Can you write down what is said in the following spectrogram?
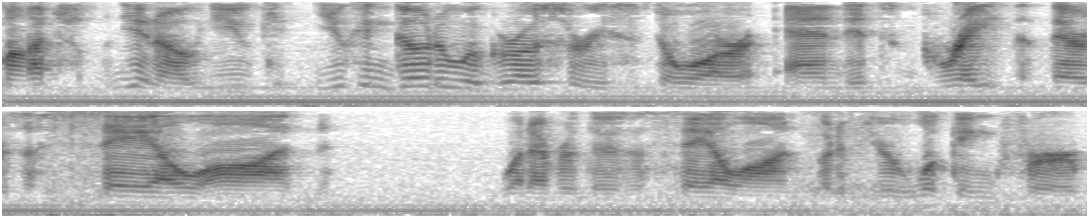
much you know you you can go to a grocery store and it's great that there's a sale on whatever there's a sale on but if you're looking for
